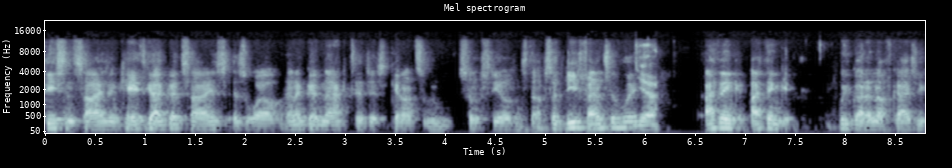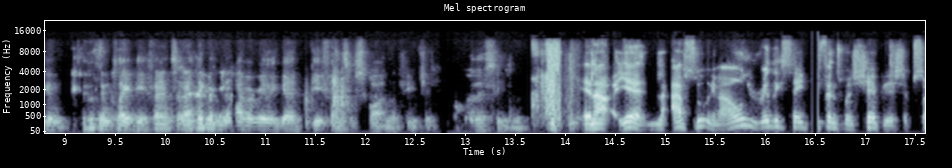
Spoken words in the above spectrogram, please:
decent size, and Cade's got good size as well, and a good knack to just get on some some steals and stuff. So defensively, Yeah. I think I think we've got enough guys who can who can play defense, and I think we're going to have a really good defensive squad in the future for this season. And I, yeah, absolutely. And I only really say defense wins championships. So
